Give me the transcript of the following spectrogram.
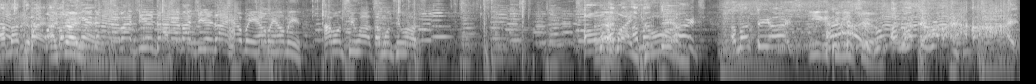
I'm about to die. I'm I about tried. to I'm die. actually gonna die! I'm actually gonna die! Help me! Help me! Help me! I'm on two hearts! I'm on two hearts! Oh Okay. my I'm on three god! hearts. I'm on three hearts. Eat if you need to. I'm on three hearts.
